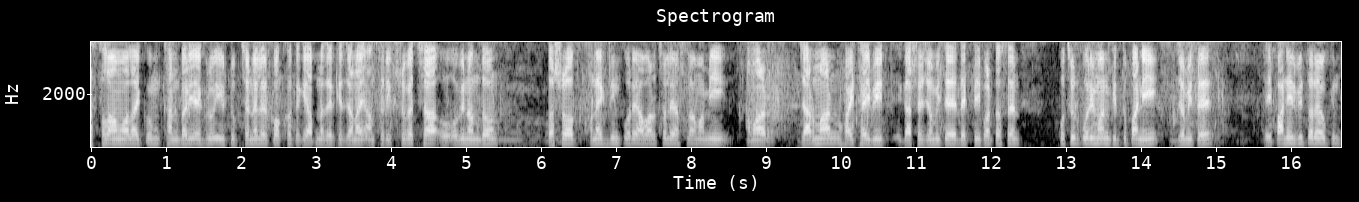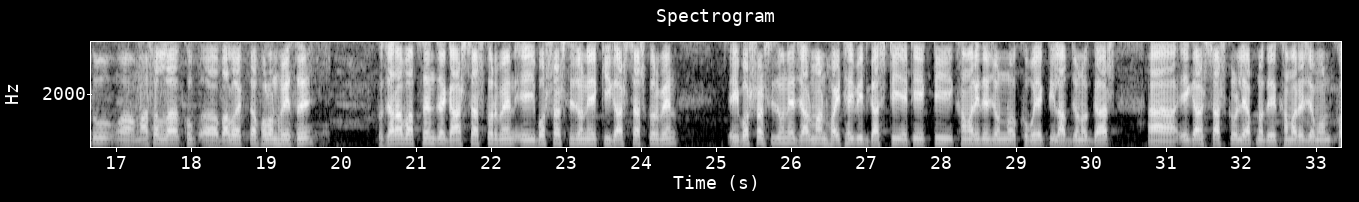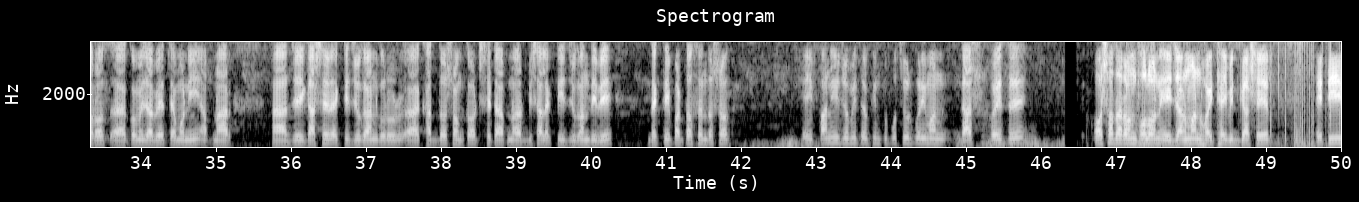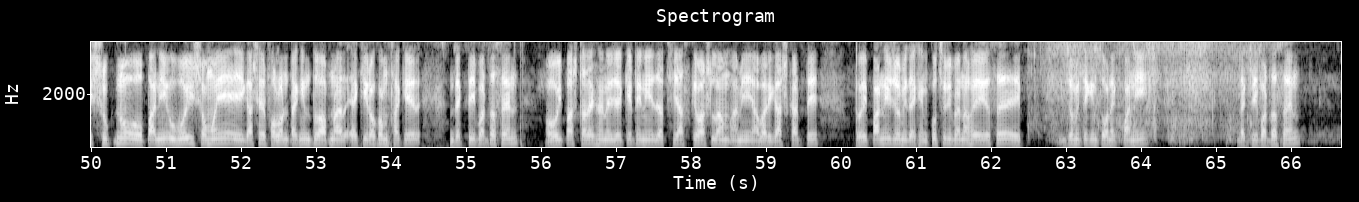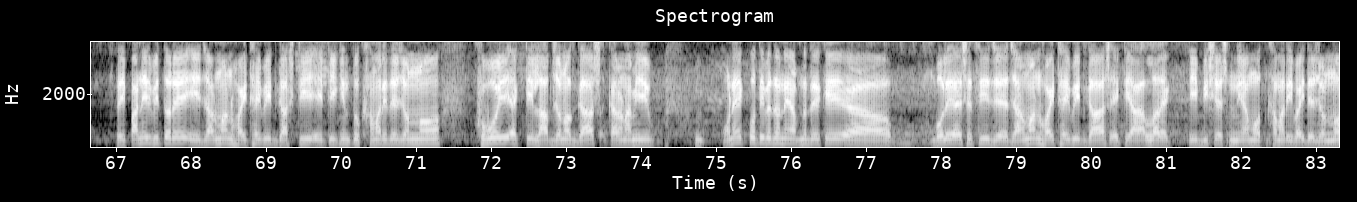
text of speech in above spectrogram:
আসসালামু আলাইকুম, Khanbari agro YouTube চ্যানেলের পক্ষ থেকে আপনাদেরকে জানাই আন্তরিক শুভেচ্ছা ও অভিনন্দন। দর্শক অনেক দিন পরে আবার চলে আসলাম আমি আমার জার্মান হোয়াইট হাইব্রিড গাছের জমিতে, দেখতেই পারতেছেন, প্রচুর পরিমাণ কিন্তু পানি জমিতে। এই পানির ভিতরেও কিন্তু মাশাল্লাহ খুব ভালো একটা ফলন হয়েছে। তো যারা ভাবছেন যে ঘাস চাষ করবেন, এই বর্ষার সিজনে কি ঘাস চাষ করবেন এই বর্ষার সিজনে জার্মান হোয়াইট হাইব্রিড গাছটি এটি একটি খামারিদের জন্য খুবই একটি লাভজনক গাছ। এই গাছ চাষ করলে আপনাদের খামারের যেমন খরচ কমে যাবে, তেমনি আপনার যে গাছের একটি যোগান গরুর খাদ্য সংকট, সেটা আপনার বিশাল একটি যোগান দিবে। দেখতেই পারতেছেন দর্শক, এই পানির জমিতেও কিন্তু প্রচুর পরিমাণ ঘাস হয়েছে। অসাধারণ ফলন এই জার্মান হোয়াইট হাইব্রিড ঘাসের এটি শুকনো ও পানি উভয় সময়ে এই গাছের ফলনটা কিন্তু আপনার একই রকম থাকে, দেখতেই পারতেছেন। ওই পাশটা দেখেন, এই যে কেটে নিয়ে যাচ্ছি, আজকেও আসলাম আমি আবারই গাছ কাটতে। তো এই পানির জমি দেখেন, কচুরি বেনা হয়ে গেছে, এই জমিতে কিন্তু অনেক পানি, দেখতেই পারতেছেন। তো এই পানির ভিতরে এই জার্মান হোয়াইট হাইব্রিড গাছটি, এটি কিন্তু খামারিদের জন্য খুবই একটি লাভজনক গাছ। কারণ আমি অনেক প্রতিবেদনে আপনাদেরকে বলে এসেছি যে জার্মান হোয়াইট হাইব্রিড ঘাস একটি আল্লাহর একটি বিশেষ নিয়ামত খামারি বাইদের জন্য।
